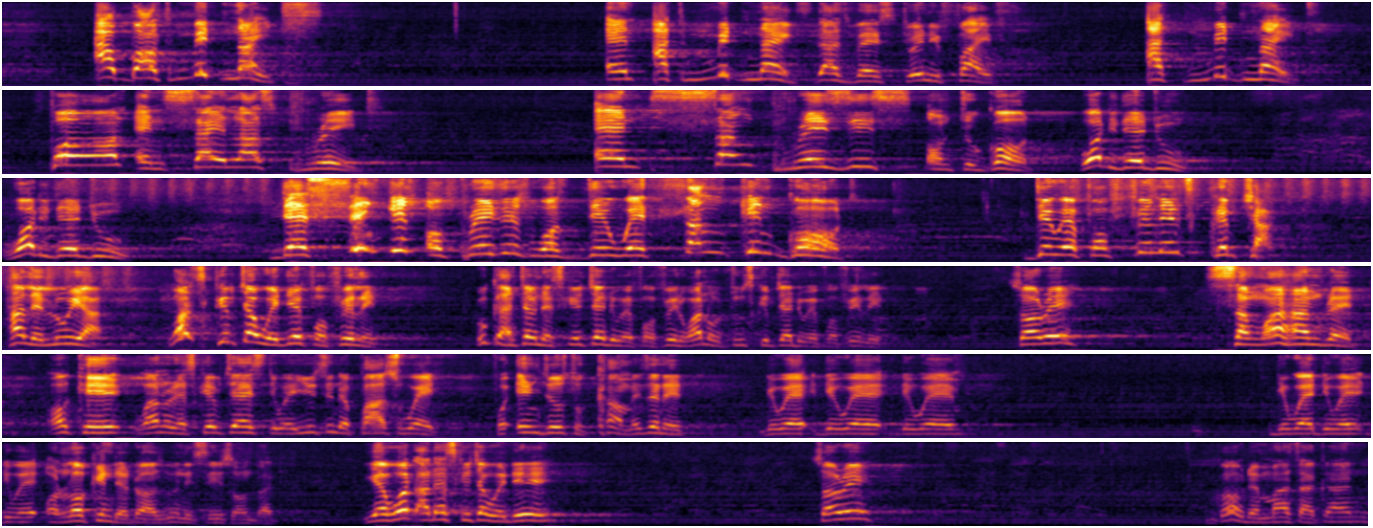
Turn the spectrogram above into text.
about midnight, and at midnight, that's verse 25. At midnight, Paul and Silas prayed and sang praises unto God. What did they do? What did they do? The singing of praises was they were thanking God. They were fulfilling scripture. Hallelujah. What scripture were they fulfilling? Who can tell the scripture they were fulfilling? One or two scripture they were fulfilling. Sorry? Psalm 100. Okay, one of the scriptures, they were using the password for angels to come, isn't it? They were, they were, they were, they were, they were, they were unlocking the door. I was going to say something, but yeah, what other scripture were they? Sorry? God of the master can.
